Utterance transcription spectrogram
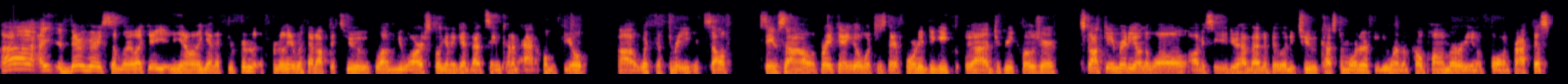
Uh, I, very, very similar. Like, you know, again, if you're fam- familiar with that Optik 2 glove, you are still going to get that same kind of at home feel uh, with the 3 itself. Same style of break angle, which is their 40 degree, uh, degree closure. Stock game ready on the wall. Obviously, you do have that ability to custom order if you do want the pro palm or, you know, full on practice.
